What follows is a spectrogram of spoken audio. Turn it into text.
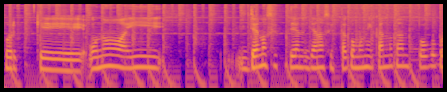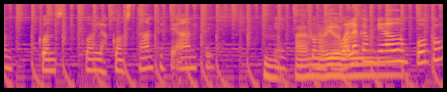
porque uno ahí ya no se, ya, ya no se está comunicando tampoco con, con, con las constantes de antes. Mm, Eh, como que igual ha cambiado un poco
